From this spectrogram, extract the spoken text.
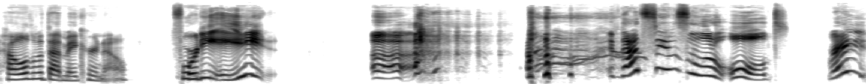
How old would that make her now? 48? Uh that seems a little old, right?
